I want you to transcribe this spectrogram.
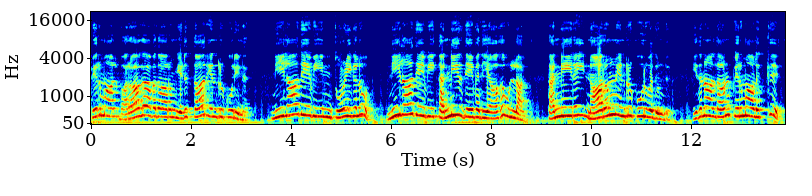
பெருமாள் வராக அவதாரம் எடுத்தார் என்று கூறினர். நீலாதேவியின் தோழிகளோ நீலாதேவி தண்ணீர் தேவதையாக உள்ளாள். தண்ணீரை நாரம் என்று கூறுவதுண்டு. இதனால்தான் பெருமாளுக்கு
